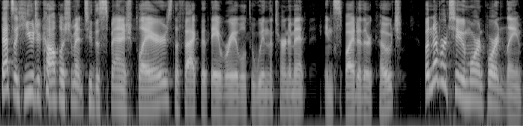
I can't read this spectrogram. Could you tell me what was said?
that's a huge accomplishment to the Spanish players, the fact that they were able to win the tournament in spite of their coach. But number two, more importantly,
